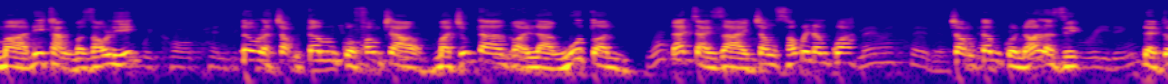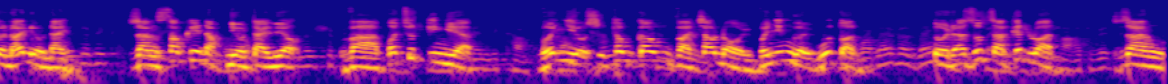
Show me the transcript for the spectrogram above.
mà đi thẳng vào giáo lý. Đâu là trọng tâm của phong trào mà chúng ta gọi là ngũ tuần đã trải dài trong 60 năm qua? Trọng tâm của nó là gì? Để tôi nói điều này, rằng sau khi đọc nhiều tài liệu và có chút kinh nghiệm, với nhiều sự thông công và trao đổi với những người ngũ tuần, tôi đã rút ra kết luận rằng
